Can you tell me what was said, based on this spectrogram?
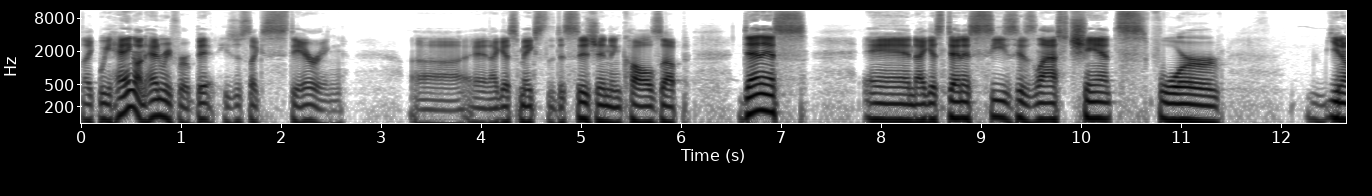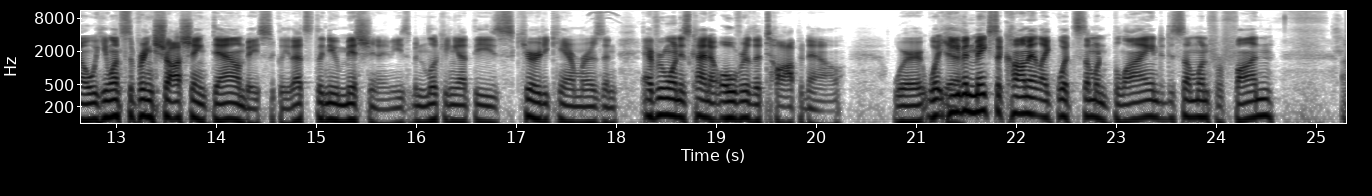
like, we hang on Henry for a bit. He's just like staring. Uh, and I guess makes the decision and calls up Dennis. And I guess Dennis sees his last chance for you know he wants to bring Shawshank down basically. That's the new mission. And he's been looking at these security cameras and everyone is kind of over the top now where what he even makes a comment like what someone blinded to someone for fun? Uh,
